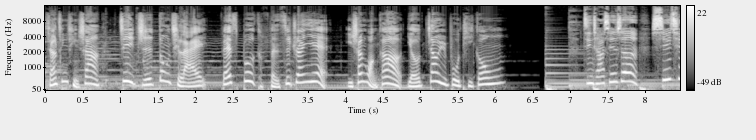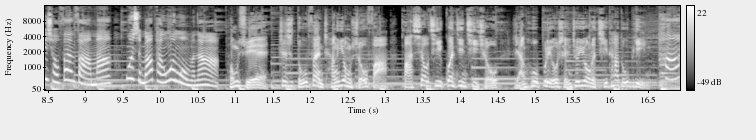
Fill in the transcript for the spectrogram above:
详情请上“即职动起来 ”Facebook 粉丝专业。以上广告由教育部提供。警察先生，吸气球犯法吗？为什么要盘问我们呢？同学，这是毒贩常用手法，把笑气灌进气球，然后不留神就用了其他毒品。哈，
